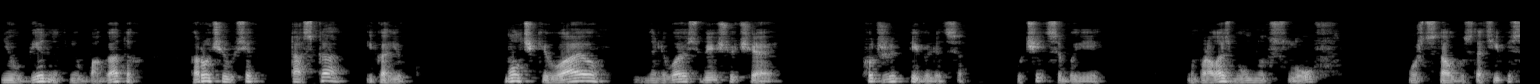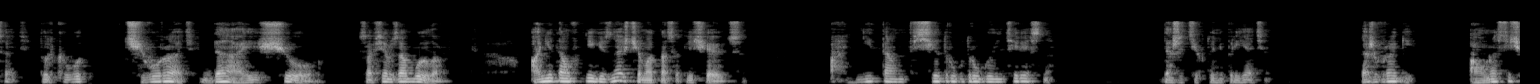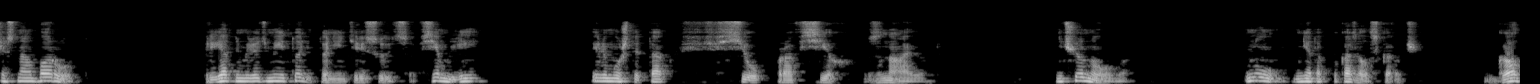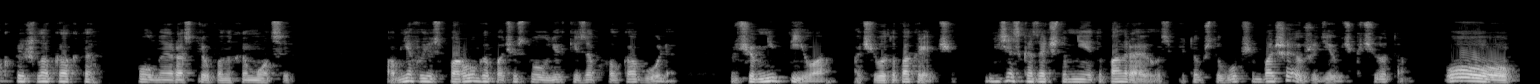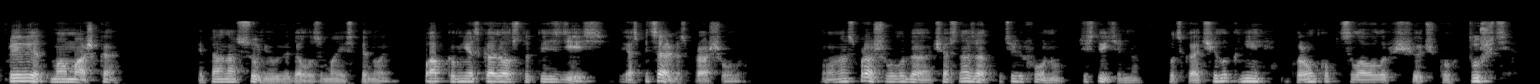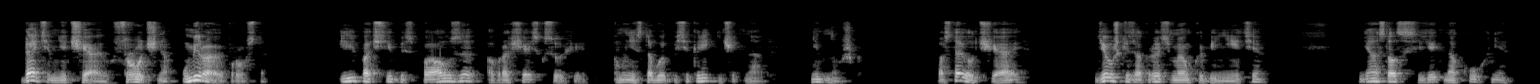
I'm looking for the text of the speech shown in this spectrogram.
Ни у бедных, ни у богатых. Короче, у всех тоска и каюк. Молча киваю, наливаю себе еще чай. Вот же пигалица. Учиться бы ей. Набралась бы умных слов. Может, стал бы статьи писать. Только вот чего рать? Да, еще. Совсем забыла. Они там в книге знаешь, чем от нас отличаются? Они там все друг другу интересны. Даже те, кто неприятен. Даже враги. А у нас сейчас наоборот. Приятными людьми и то никто не интересуется. Всем лень. Или, может, и так все про всех знают. Ничего нового. Ну, мне так показалось, короче. Галка пришла как-то, полная растрепанных эмоций. Обняв ее с порога, почувствовал легкий запах алкоголя. Причем не пива, а чего-то покрепче. Нельзя сказать, что мне это понравилось, при том, что, в общем, большая уже девочка, чего там. «О, привет, мамашка!» Это она Соню увидала за моей спиной. «Папка мне сказал, что ты здесь. Я специально спрашивала». Она спрашивала, да, час назад по телефону. Действительно. Подскочила к ней, громко поцеловала в щечку. «Слушайте, дайте мне чаю, срочно, умираю просто». И почти без паузы обращаясь к Софии. «Мне с тобой посекретничать надо. Немножко». Поставил чай. Девушки закрылись в моем кабинете. Я остался сидеть на кухне.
